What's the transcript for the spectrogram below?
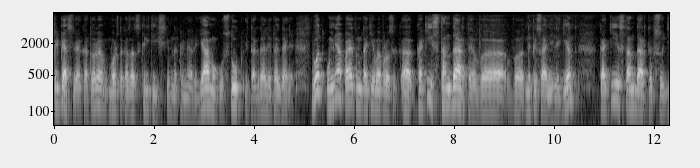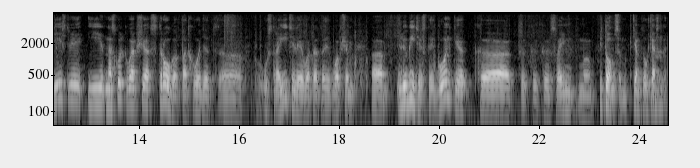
препятствие, которое может оказаться критическим, например, яму, уступ и так далее, и так далее. Вот у меня поэтому такие вопросы. А какие стандарты в, в написании легенд, какие стандарты в судействе и насколько вообще строго подходят э, устроители вот этой, в общем, э, любительской гонки к, к, к своим питомцам, к тем, кто участвует.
